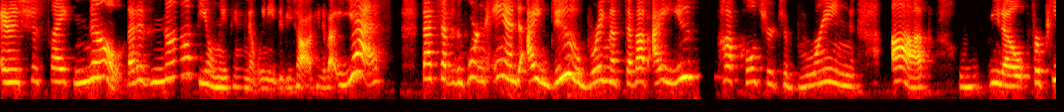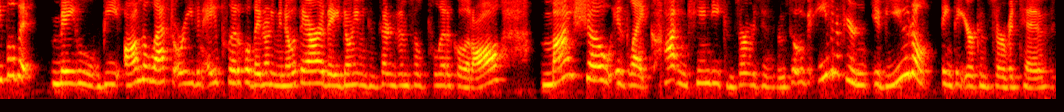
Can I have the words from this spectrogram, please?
And it's just like, no, that is not the only thing that we need to be talking about. Yes, that stuff is important. And I do do bring that stuff up. I use pop culture to bring up, you know, for people that may be on the left or even apolitical, they don't even know what they are, they don't even consider themselves political at all. My show is like cotton candy conservatism. So if, even if you're if you don't think that you're conservative,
